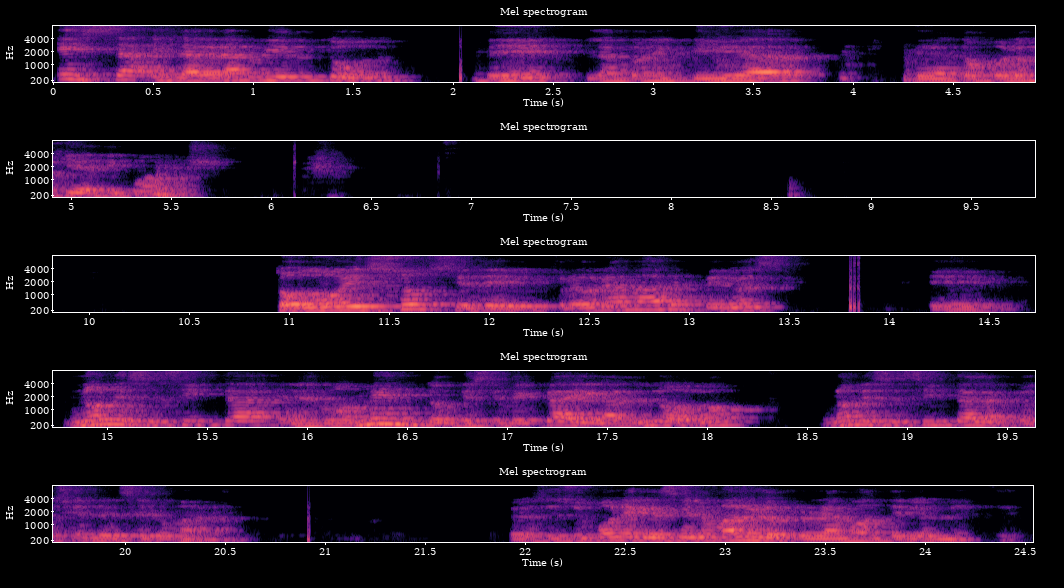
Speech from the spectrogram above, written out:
Esa es la gran virtud de la conectividad de la topología tipo mesh. Todo eso se debe programar, pero es, eh, no necesita, en el momento que se me caiga el nodo, no necesita la actuación del ser humano. Pero se supone que el ser humano lo programó anteriormente.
